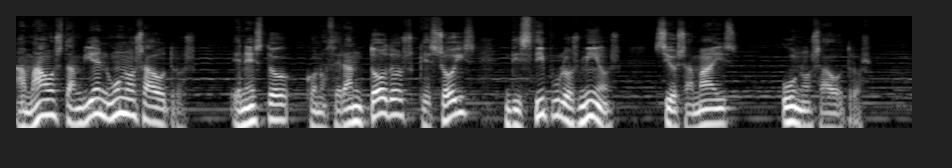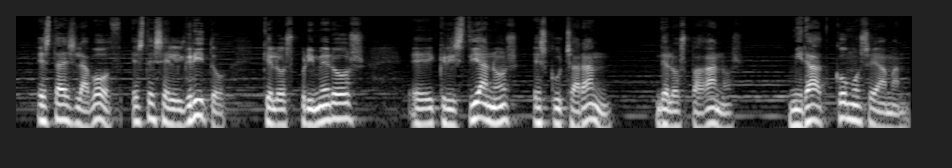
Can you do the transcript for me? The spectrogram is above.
Amaos también unos a otros. En esto conocerán todos que sois discípulos míos, si os amáis unos a otros. Esta es la voz, este es el grito que los primeros eh, cristianos escucharán de los paganos. Mirad cómo se aman.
